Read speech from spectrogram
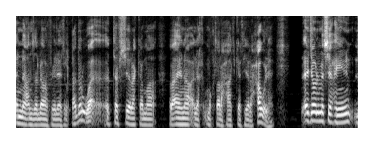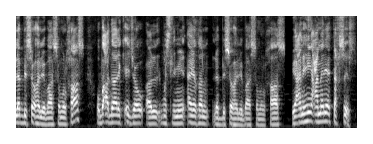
إنا أنزلناه في ليلة القدر والتفسير كما رأينا مقترحات كثيرة حولها. إجوا المسيحيين لبسوها لباسهم الخاص وبعد ذلك إجوا المسلمين أيضا لبسوها لباسهم الخاص، يعني هي عملية تخصيص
